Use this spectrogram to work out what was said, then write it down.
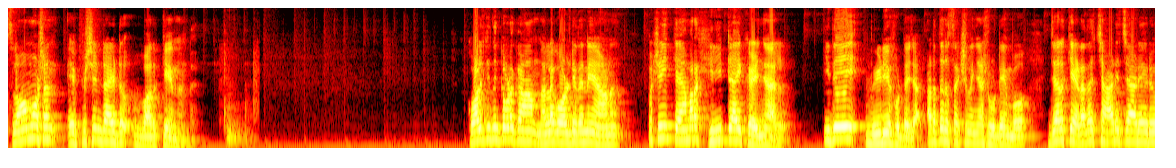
സ്ലോ മോഷൻ എഫിഷ്യന്റ് ആയിട്ട് വർക്ക് ചെയ്യുന്നുണ്ട്. ക്വാളിറ്റി നിങ്ങൾക്ക് ഇവിടെ കാണാം. നല്ല ക്വാളിറ്റി തന്നെയാണ്. പക്ഷേ ഈ ക്യാമറ ഹീറ്റായി കഴിഞ്ഞാൽ ഇതേ വീഡിയോ ഫുട്ടേജ് അടുത്തൊരു സെക്ഷനിൽ ഞാൻ ഷൂട്ട് ചെയ്യുമ്പോൾ ജർക്കിയുടെ അതായത് ചാടി ചാടി ഒരു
